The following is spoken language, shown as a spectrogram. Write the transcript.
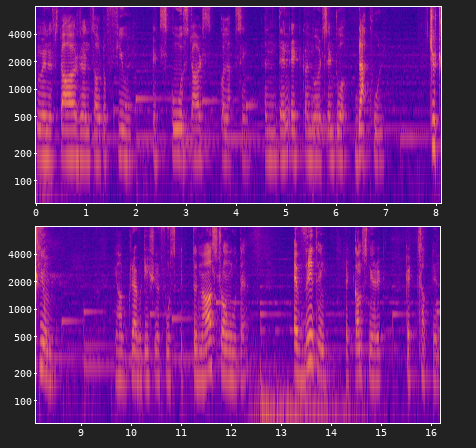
When a star runs out of fuel, its core starts collapsing and then it converts into a black hole. चुटकियों में यहाँ ग्रेविटेशनल फोर्स इतना स्ट्रांग होता है एवरीथिंग दैट कम्स नियर इट गेट सक्ड इन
